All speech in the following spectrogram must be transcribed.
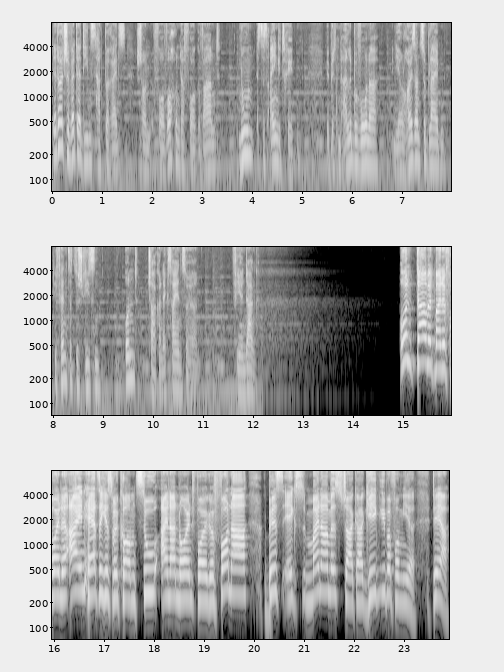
Der deutsche Wetterdienst hat bereits schon vor Wochen davor gewarnt. Nun ist es eingetreten. Wir bitten alle Bewohner, in ihren Häusern zu bleiben, die Fenster zu schließen und Chaka Nexayen zu hören. Vielen Dank. Und damit, meine Freunde, ein herzliches Willkommen zu einer neuen Folge von A bis X. Mein Name ist Chaka, gegenüber von mir der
